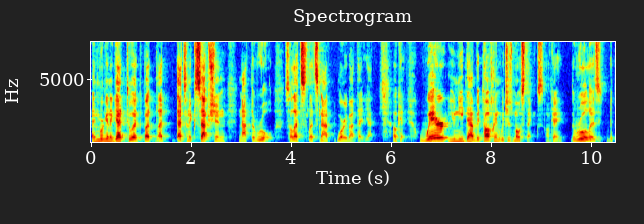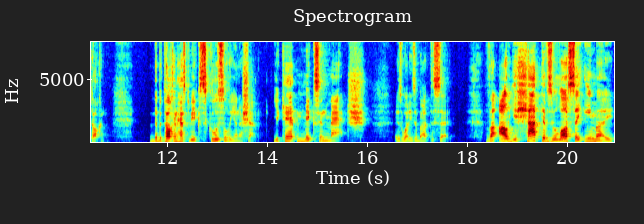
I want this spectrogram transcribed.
and we're going to get to it, but let, that's an exception, not the rule. So let's let's not worry about that yet. Okay, where you need to have bitachin, which is most things. Okay, the rule is bitachin. The bitachin has to be exclusively in Hashem. You can't mix and match is what he's about to say. Va'al yishatev zulase imay,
